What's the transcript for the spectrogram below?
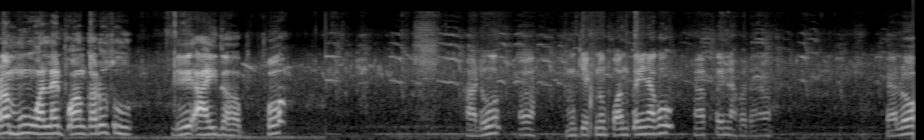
હવે હું ઓનલાઈન ફોન કરું છું એ આવી દહ હો? હાડો હા. હું કેકનો ફોન કરી નાખું? હા કઈ નાખો તાર હેલો?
